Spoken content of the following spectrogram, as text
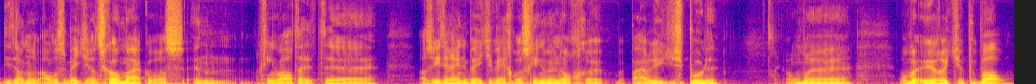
Die dan alles een beetje aan het schoonmaken was. En gingen we altijd, eh, als iedereen een beetje weg was, gingen we nog eh, een paar uurtjes spoelen. Om, eh, om een eurotje per bal.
